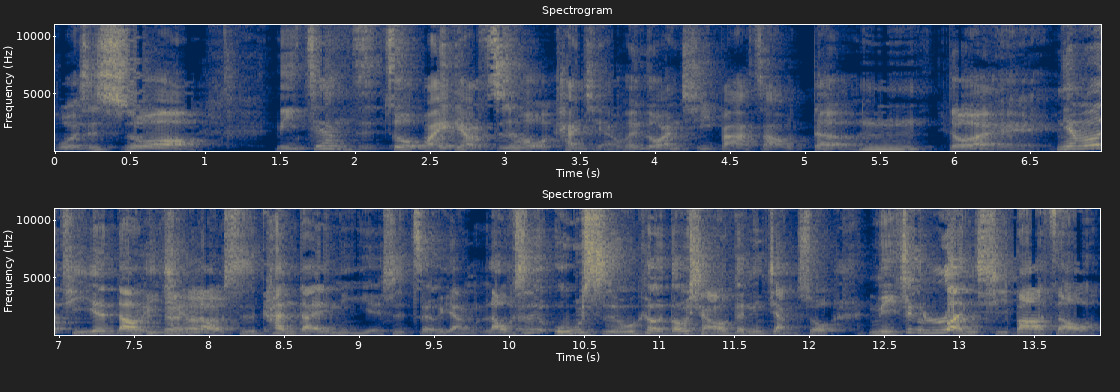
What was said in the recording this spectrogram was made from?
我是说。你这样子做歪掉之后，看起来会乱七八糟的。嗯，对。你有没有体验到以前老师看待你也是这样？老师无时无刻都想要跟你讲说，你这个乱七八糟。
